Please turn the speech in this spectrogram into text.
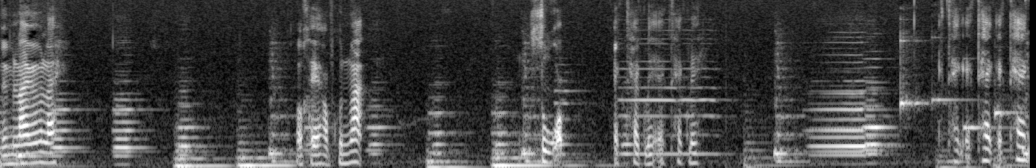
ไม่เป็นไรไม่เป็นไร โอเค ขอบคุณมากสวบแอคแท็กเลยแอคแท็กเลยแอคแท็กแอคแท็กแอคแท็ก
